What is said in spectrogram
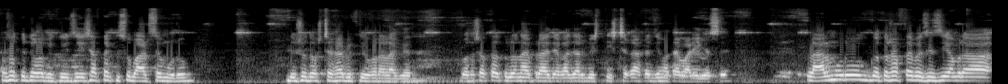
পঁচাত্তর টাকা বিক্রি হয়েছে। এই সপ্তাহে কিছু বাড়ছে মুরুগ দুশো দশ টাকা বিক্রি করা লাগে। গত সপ্তাহের তুলনায় প্রায় দেখা যার বিশ ত্রিশ টাকা কেজি মাথায় বাড়ি গেছে। লাল মুরুগ গত সপ্তাহে বেচেছি আমরা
